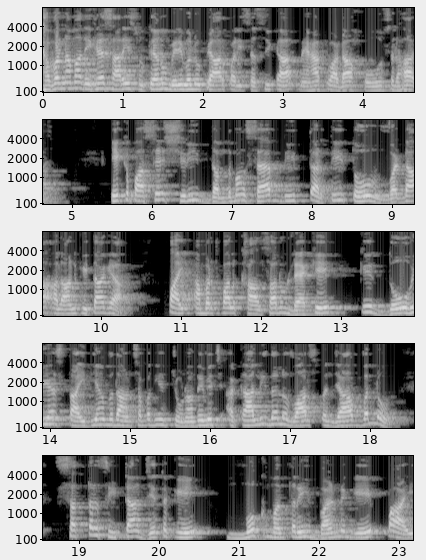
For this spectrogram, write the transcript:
ਖਬਰਨਾਮਾ ਦੇਖ ਰਹੇ ਸਾਰੇ ਸਰੋਤਿਆਂ ਨੂੰ ਮੇਰੇ ਵੱਲੋਂ ਪਿਆਰ ਭਰੀ ਸਤਿ ਸ੍ਰੀ ਅਕਾਲ। ਮੈਂ ਹਾਂ ਤੁਹਾਡਾ ਹੋਸ ਰਾਜ। ਇੱਕ ਪਾਸੇ ਸ੍ਰੀ ਦਮਦਮਾ ਸਾਹਿਬ ਦੀ ਧਰਤੀ ਤੋਂ ਵੱਡਾ ਐਲਾਨ ਕੀਤਾ ਗਿਆ। ਭਾਈ ਅੰਮ੍ਰਿਤਪਾਲ ਖਾਲਸਾ ਨੂੰ ਲੈ ਕੇ ਕਿ 2027 ਦੀਆਂ ਵਿਧਾਨ ਸਭਾ ਦੀਆਂ ਚੋਣਾਂ ਦੇ ਵਿੱਚ ਅਕਾਲੀ ਦਲ ਵਾਰਸ ਪੰਜਾਬ ਵੱਲੋਂ 70 ਸੀਟਾਂ ਜਿੱਤ ਕੇ ਮੁੱਖ ਮੰਤਰੀ ਬਣਨਗੇ ਭਾਈ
